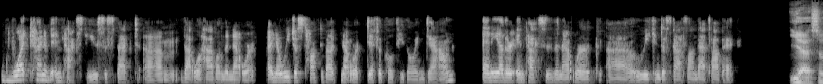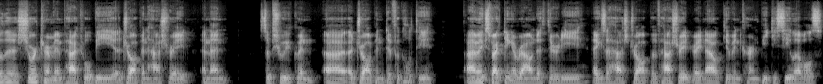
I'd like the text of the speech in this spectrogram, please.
what kind of impacts do you suspect um, that will have on the network? I know we just talked about network difficulty going down, any other impacts to the network uh, we can discuss on that topic? Yeah, so the short term impact will be a drop in hash rate and then subsequent uh, a drop in difficulty. I'm expecting around a 30 exahash drop of hash rate right now, given current BTC levels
